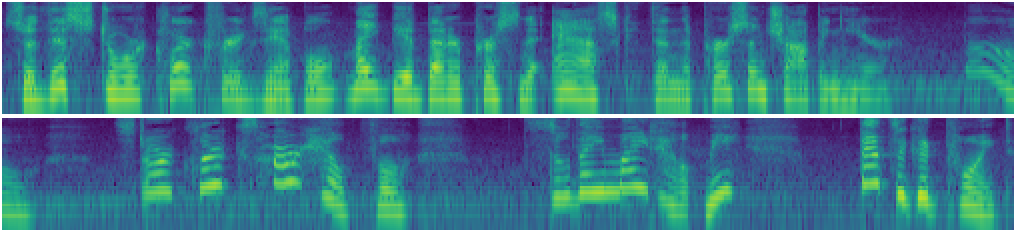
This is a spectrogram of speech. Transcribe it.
So this store clerk, for example, might be a better person to ask than the person shopping here. Oh, store clerks are helpful, so they might help me. That's a good point.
